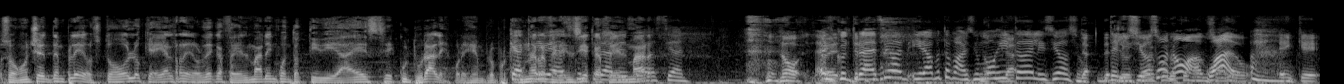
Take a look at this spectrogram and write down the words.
son 80 empleos. Todo lo que hay alrededor de Café del Mar en cuanto a actividades eh, culturales, por ejemplo, porque ¿Qué es una referencia a Café del Mar. Sebastián? No, El eh, cultural se va a ir a tomarse un No, mojito delicioso. De- Delicioso, no, aguado. En que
